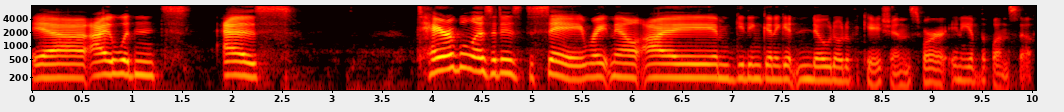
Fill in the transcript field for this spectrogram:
Yeah, I wouldn't... As terrible as it is to say, right now I am getting gonna get no notifications for any of the fun stuff.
